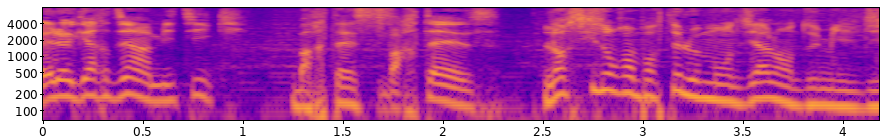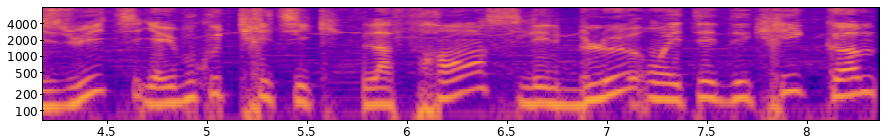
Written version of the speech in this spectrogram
Et le gardien, mythique, Barthez. Barthez. Lorsqu'ils ont remporté le mondial en 2018, il y a eu beaucoup de critiques. La France, les Bleus ont été décrits comme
